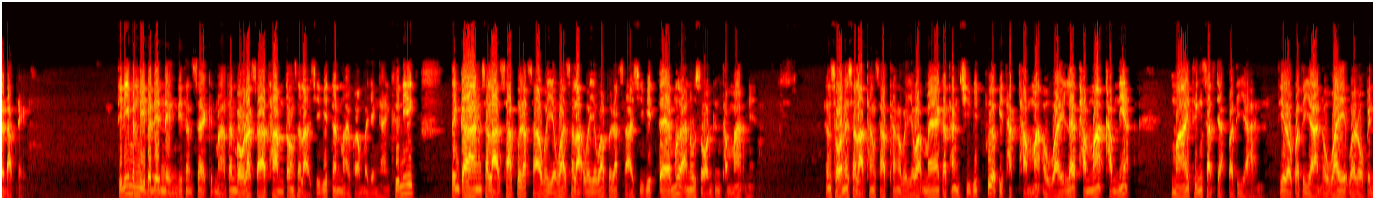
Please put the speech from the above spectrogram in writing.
ระดับหนึ่ง ทีนี้มันมีประเด็นหนึ่งที่ท่านแทรกขึ้นมา ท่านบอกรักษาธรรมต้องสละชีวิตนั้นหมายความว่าอย่างไง คือนี้เป็นการสละทรัพย์เพื่อรักษาวัยวะ สละวัยวะเพื่อรักษาชีวิต แต่เมื่ออนุสรถึงธรรมะเนี่ยท่านสอนในสละทั้งทรัพย์ทั้งอวัยวะแม้กระทั่งชีวิตเพื่อพิทักษ์ธรรมะเอาไว้ และธรรมะคำเนี้ยหมายถึงสัจจะปฏิญาณ ที่เราปฏิญาณเอาไว้ว่าเราเป็น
